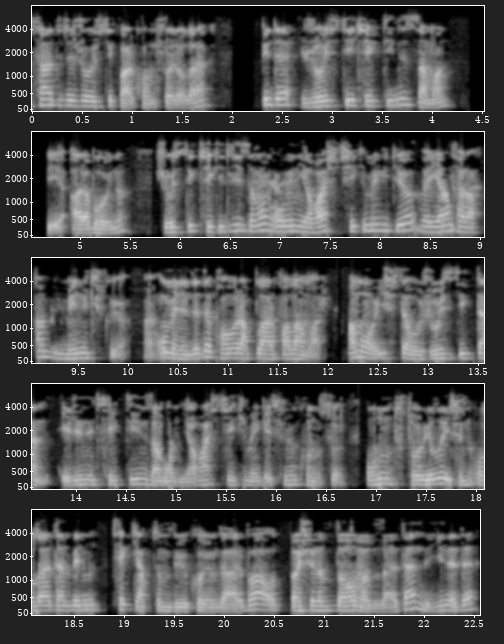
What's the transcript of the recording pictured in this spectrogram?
sadece joystick var kontrol olarak. Bir de joystick'i çektiğiniz zaman bir araba oyunu. Joystick çekildiği zaman oyun yavaş çekime gidiyor ve yan taraftan bir menü çıkıyor. Yani o menüde de power up'lar falan var. Ama o işte o joystick'ten elini çektiğin zaman yavaş çekime geçme konusu onun tutorial'ı için o zaten benim tek yaptığım büyük oyun galiba. O başarılı da olmadı zaten de yine de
